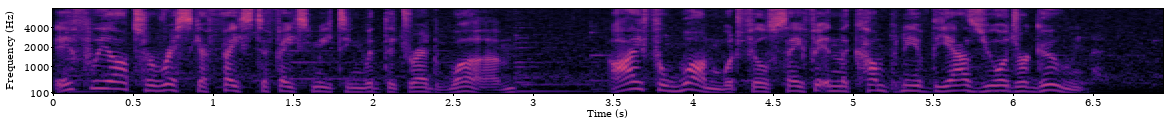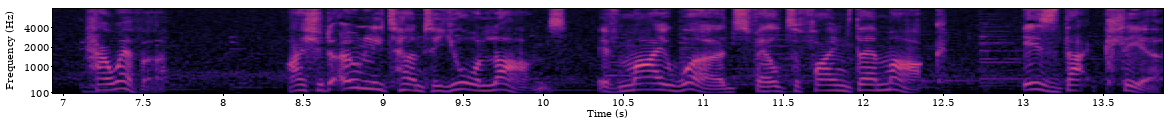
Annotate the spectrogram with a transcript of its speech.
If we are to risk a face-to-face -face meeting with the Dread Worm, I for one would feel safer in the company of the Azure Dragoon. However, I should only turn to your lance if my words failed to find their mark. Is that clear?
